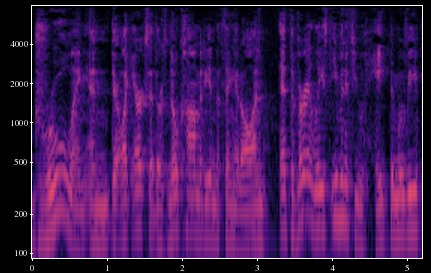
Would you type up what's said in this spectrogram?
grueling and there like Eric said there's no comedy in the thing at all and at the very least even if you hate the movie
